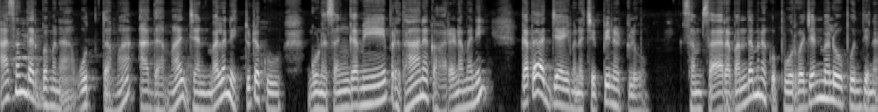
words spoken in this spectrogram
ఆ సందర్భమున ఉత్తమ అధమ జన్మల నెత్తుటకు గుణసంగమే ప్రధాన కారణమని గత అధ్యాయమున చెప్పినట్లు సంసార బంధమునకు పూర్వజన్మలో పొందిన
